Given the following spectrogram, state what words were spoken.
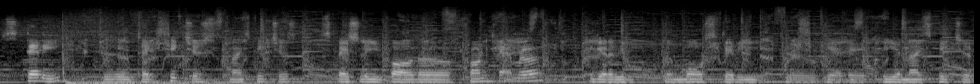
steady to take pictures nice pictures especially for the front camera. You gotta be more steady to get a clear nice picture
